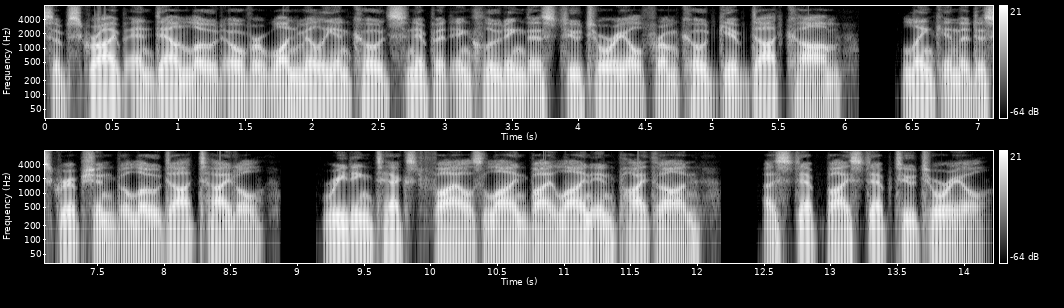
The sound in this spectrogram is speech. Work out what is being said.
Subscribe and download over 1 million code snippet including this tutorial from codegive.com, link in the description below. Title, Reading text files line by line in Python, a step-by-step tutorial.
